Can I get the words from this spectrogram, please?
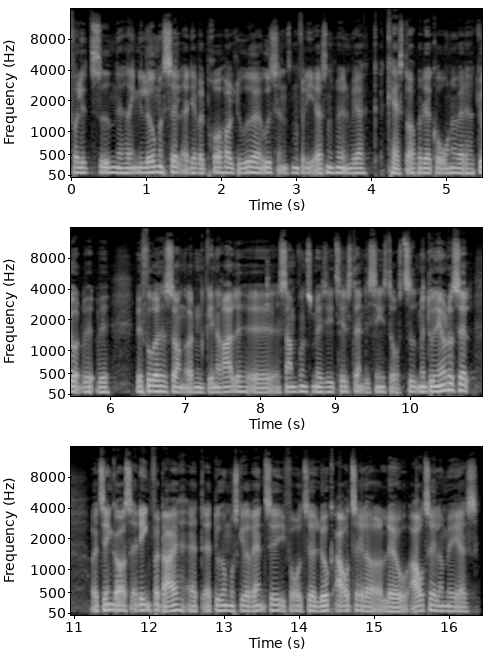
for lidt siden. Jeg havde egentlig lovet mig selv, at jeg ville prøve at holde det ude af udsendelsen, fordi jeg er sådan ved at kaste op på det her corona, hvad det har gjort ved, ved, ved fodboldsæsonen og den generelle øh, samfundsmæssige tilstand det seneste års tid. Men du nævnte selv, og jeg tænker også, at det en for dig, at, at du har måske været vant til i forhold til at lukke aftaler og lave aftaler med jeres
